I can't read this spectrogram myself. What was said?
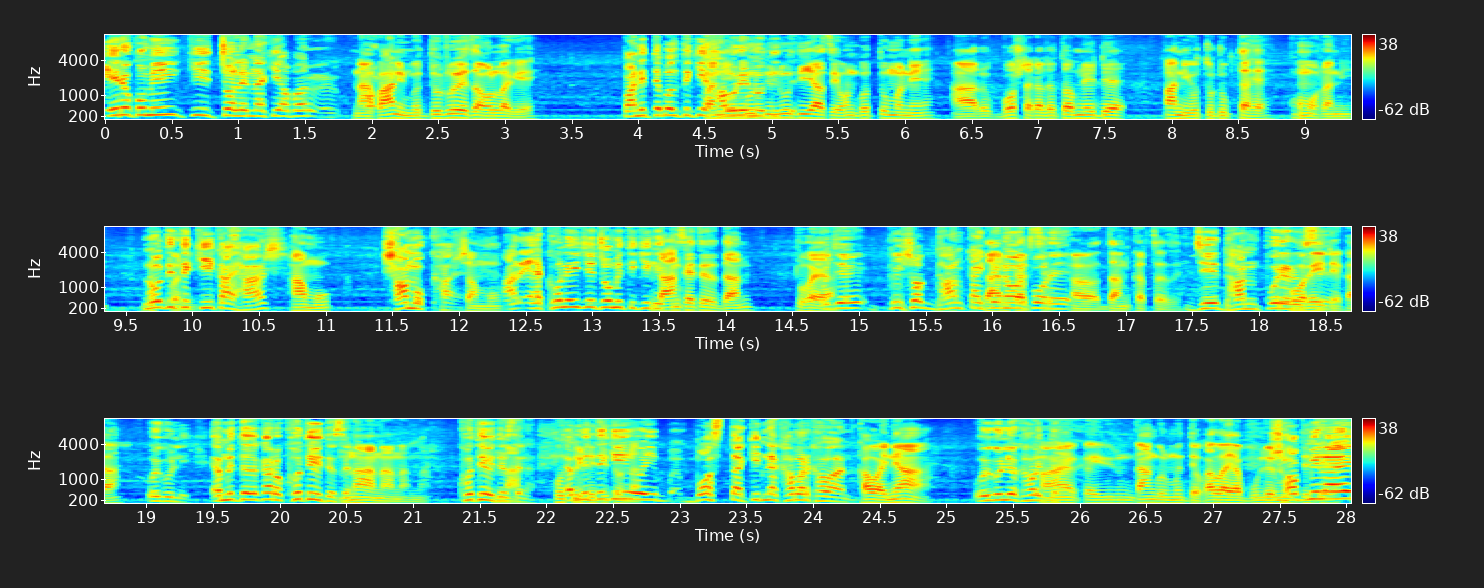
এরকমই কি চলে নাকি আবার? না পানির মধ্যে রয়ে যাওয়ার লাগে। পানিতে বলতে কি হাওড়ে নদী নদী আছে এখন বর্তমানে আর বর্ষাকালে তো আপনি এটা পানি অতটুক থাকে কমরানি নদীতে কি খায় হাঁস? হামুক শামুক খায়। শামুক। আর এখন এই যে জমিতে কি ধান? খাইতে ধান যে কৃষক ধান কাটে ধান নেওয়ার পরে হ্যাঁ, ধান কাটতেছে। যে ধান পরে রয়েছে ওইগুলি। এমনিতে তো কারও ক্ষতি হইতেছে না? না না না না। ক্ষতি হইতেছে না এমনিতে কি ওই বস্তা কিনা খাবার খাওয়ান? খাওয়াই না। ওইগুলিও খাওয়াইতে হ্যাঁ, গাঙ্গুর মধ্যে ফালাইয়া বুলের সব মিলাই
